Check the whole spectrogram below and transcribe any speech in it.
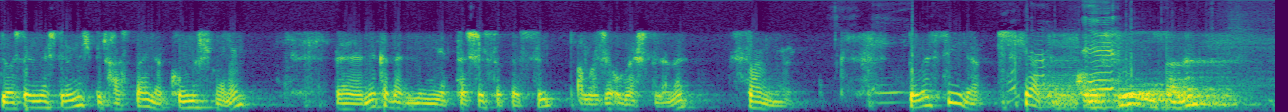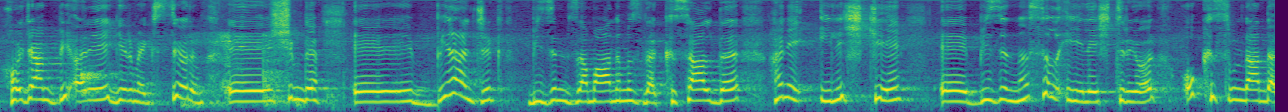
gösterilmiştirilmiş bir hastayla konuşmanın e, ne kadar iyi niyet taşırsa taşısın amaca ulaştığını sanmıyorum. Dolayısıyla psikiyatri konuştuğu insanın Hocam bir araya girmek istiyorum. Ee, şimdi e, birazcık bizim zamanımız da kısaldı. Hani ilişki e, bizi nasıl iyileştiriyor? O kısımdan da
